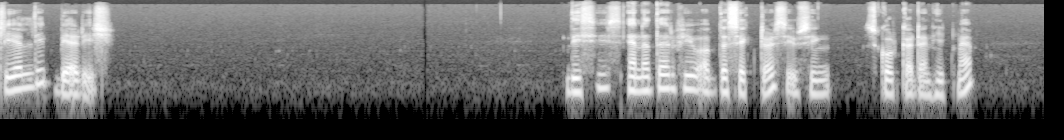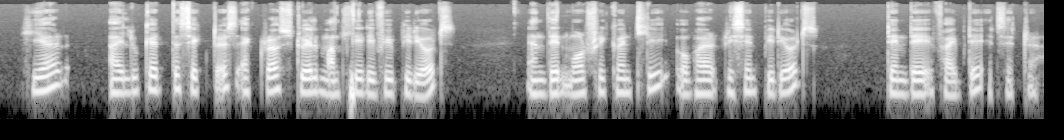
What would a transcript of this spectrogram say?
clearly bearish. This is another view of the sectors using scorecard and heat map. Here I look at the sectors across 12 monthly review periods and then more frequently over recent periods 10 day, 5 day, etc.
